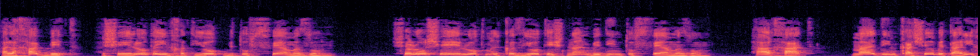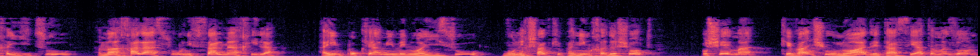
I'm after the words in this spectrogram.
הלכה ב', השאלות ההלכתיות בתוספי המזון. שלוש שאלות מרכזיות ישנן בדין תוספי המזון. האחת, מה הדין כאשר בתהליך הייצור המאכל האסור נפסל מאכילה? האם פוקע ממנו האיסור והוא נחשב כפנים חדשות? או שמא, כיוון שהוא נועד לתעשיית המזון,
